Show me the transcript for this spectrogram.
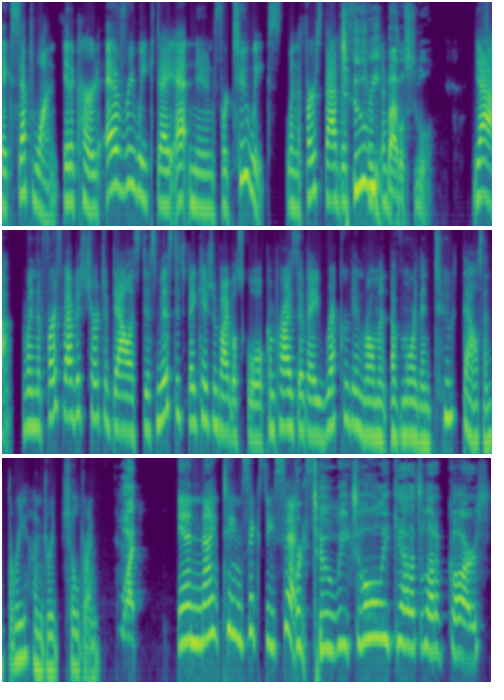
except one. It occurred every weekday at noon for 2 weeks when the First Baptist Two Church week of- Bible school. Yeah, when the First Baptist Church of Dallas dismissed its vacation Bible school comprised of a record enrollment of more than 2,300 children. What? In 1966. For two weeks? Holy cow, that's a lot of cars.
